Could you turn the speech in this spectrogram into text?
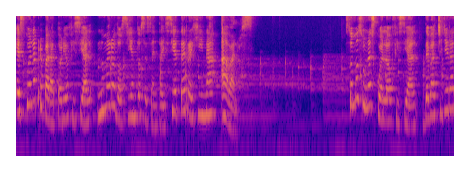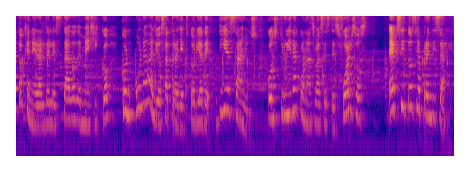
Escuela Preparatoria Oficial número 267 Regina Ábalos. Somos una escuela oficial de Bachillerato General del Estado de México con una valiosa trayectoria de 10 años, construida con las bases de esfuerzos, éxitos y aprendizajes.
